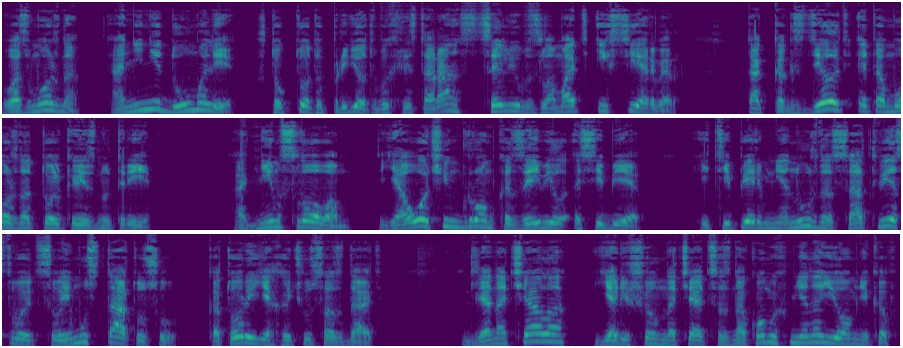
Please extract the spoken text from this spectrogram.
Возможно, они не думали, что кто-то придет в их ресторан с целью взломать их сервер, так как сделать это можно только изнутри. Одним словом, я очень громко заявил о себе, и теперь мне нужно соответствовать своему статусу, который я хочу создать. Для начала я решил начать со знакомых мне наемников,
